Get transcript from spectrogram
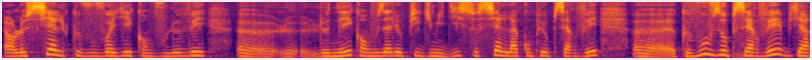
Alors le ciel que vous voyez quand vous levez euh, le, nez, quand vous allez au pic du midi, ce ciel-là qu'on peut observer, euh, que vous observez, eh bien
